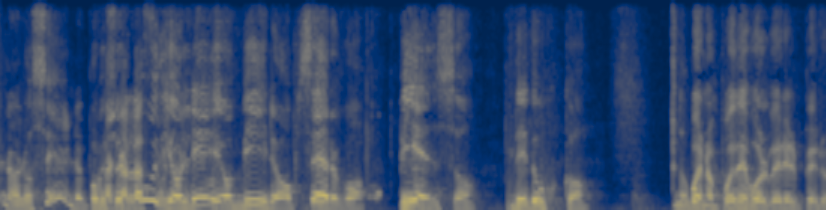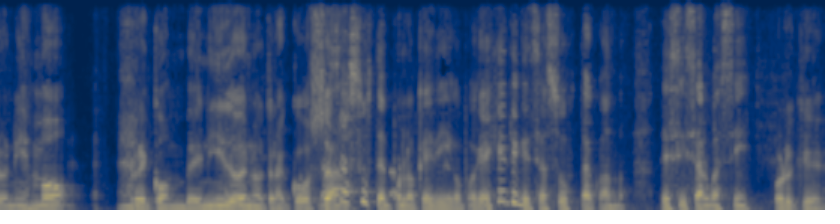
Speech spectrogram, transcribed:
bueno. sabés? Bueno, lo sé, no, porque Sacar yo estudio, uñas. leo, miro, observo, pienso, deduzco. No, Bueno, puede volver el peronismo reconvenido en otra no se cosa. asusten por lo que digo, porque hay gente que se asusta cuando decís algo así. ¿Por qué?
